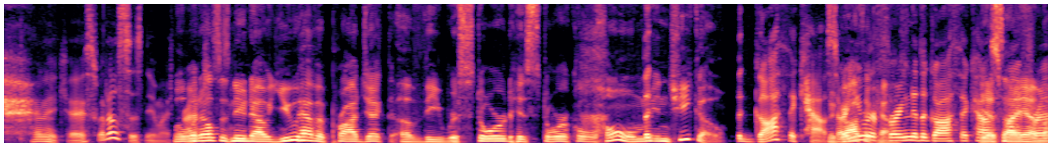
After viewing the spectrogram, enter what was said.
in any case, what else is new, my Well, friend? what else is new now? You have a project of the restored historical home in Chico. The Gothic House. The Are you referring House. to the Gothic House, yes, my I am. friend?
